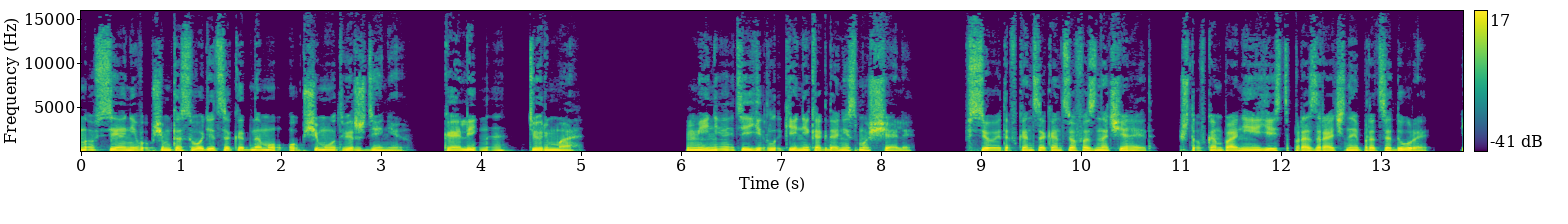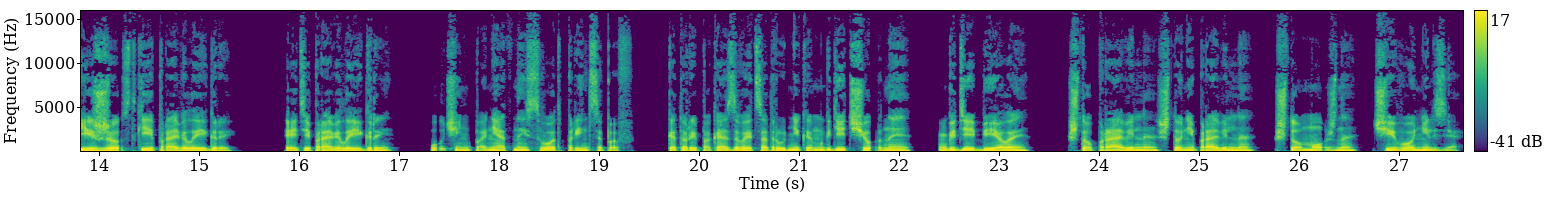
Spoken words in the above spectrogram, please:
но все они, в общем-то, сводятся к одному общему утверждению. Калина – тюрьма. Меня эти ярлыки никогда не смущали. Все это, в конце концов, означает, что в компании есть прозрачные процедуры и жесткие правила игры. Эти правила игры – очень понятный свод принципов, который показывает сотрудникам, где черное, где белое, что правильно, что неправильно, что можно, чего нельзя.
